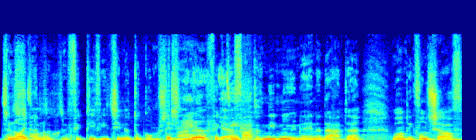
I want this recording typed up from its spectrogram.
Het is Ja, nooit genoeg. een fictief iets in de toekomst. Het is maar, heel eh, fictief. Je ervaart het niet nu, nee, inderdaad. want ik vond het zelf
